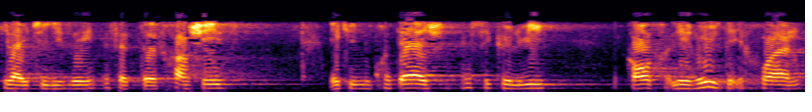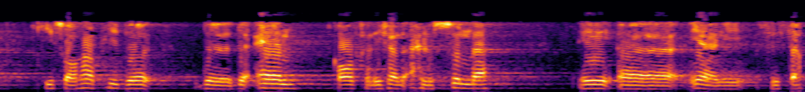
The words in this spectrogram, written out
qu'il a utilisé cette franchise et qu'il nous protège ainsi que lui contre les ruses des Ikhwan qui sont remplis de, de, de haine contre les gens de Ahl Sunnah et euh, c'est certes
